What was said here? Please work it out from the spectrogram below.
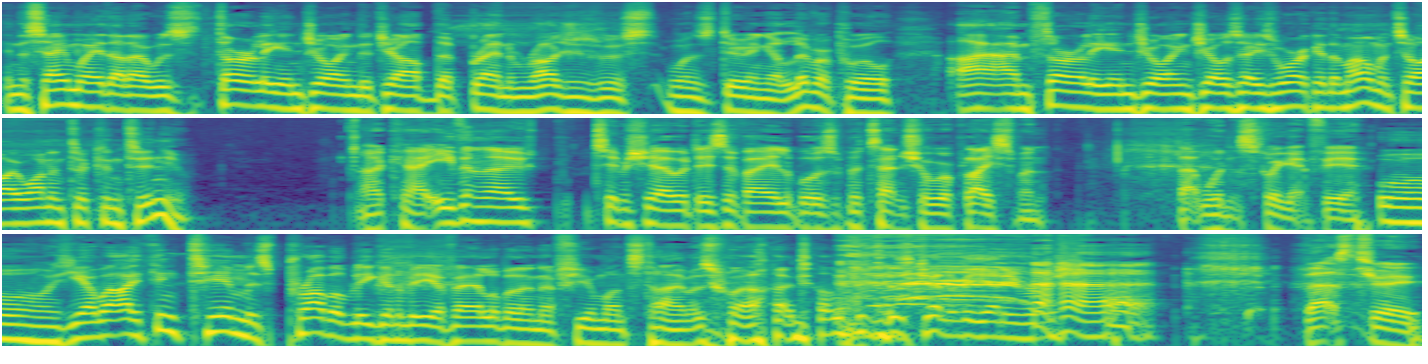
in the same way that I was thoroughly enjoying the job that Brendan Rodgers was, was doing at Liverpool, I, I'm thoroughly enjoying Jose's work at the moment. So I want him to continue. okay, even though Tim Sherwood is available as a potential replacement, that wouldn't swing it for you. Oh, yeah. Well, I think Tim is probably going to be available in a few months' time as well. I don't think there's going to be any rush. That's true.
